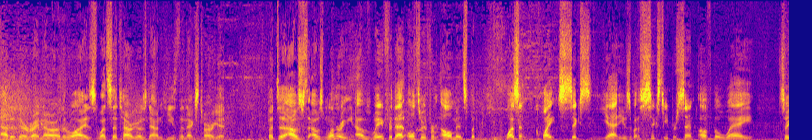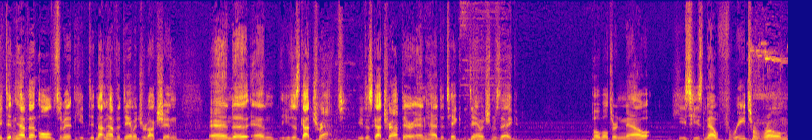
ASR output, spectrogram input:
out of there right now, otherwise, once that tower goes down, he's the next target. But uh, I was I was wondering, I was waiting for that ultimate from Elements, but he wasn't quite six yet. He was about 60% of the way, so he didn't have that ultimate. He did not have the damage reduction, and uh, and he just got trapped. He just got trapped there and had to take the damage from Zig. Pobelter now he's he's now free to roam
